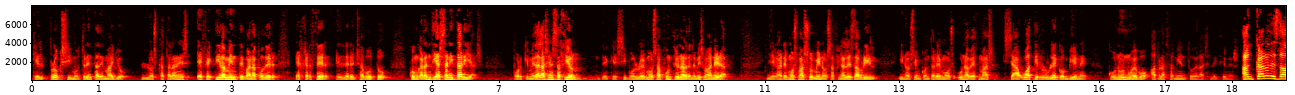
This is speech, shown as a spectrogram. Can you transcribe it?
que el próximo 30 de mayo los catalanes efectivamente van a poder ejercer el derecho a voto con garantías sanitarias, porque me da la sensación de que si volvemos a funcionar de la misma manera, llegaremos más o menos a finales de abril y nos encontraremos una vez más, si a Waterloo le conviene, con un nuevo aplazamiento de las elecciones. Encara des de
